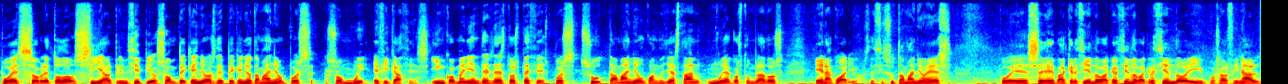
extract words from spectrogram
Pues sobre todo si al principio son pequeños, de pequeño tamaño, pues son muy eficaces. Inconvenientes de estos peces, pues su tamaño cuando ya están muy acostumbrados en acuario, es decir, su tamaño es pues eh, va creciendo, va creciendo, va creciendo y pues al final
